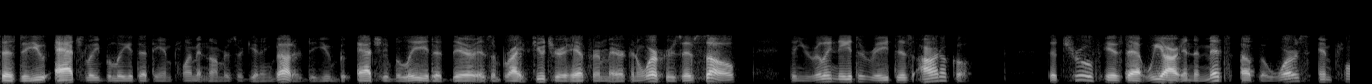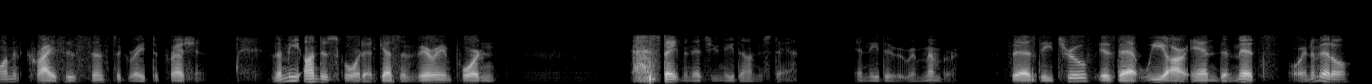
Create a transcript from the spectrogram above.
Says, do you actually believe that the employment numbers are getting better? Do you actually believe that there is a bright future ahead for American workers? If so, then you really need to read this article. The truth is that we are in the midst of the worst employment crisis since the Great Depression. Let me underscore that. That's a very important statement that you need to understand and need to remember. It says the truth is that we are in the midst or in the middle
